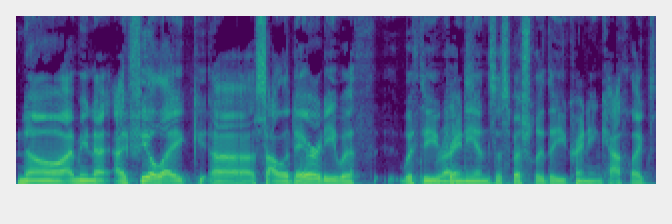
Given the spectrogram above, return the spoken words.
No, I mean, I, I feel like uh, solidarity with with the Right. Ukrainians, especially the Ukrainian Catholics.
